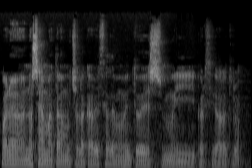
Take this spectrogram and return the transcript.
Bueno, no se ha matado mucho la cabeza, de momento es muy parecido al otro.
